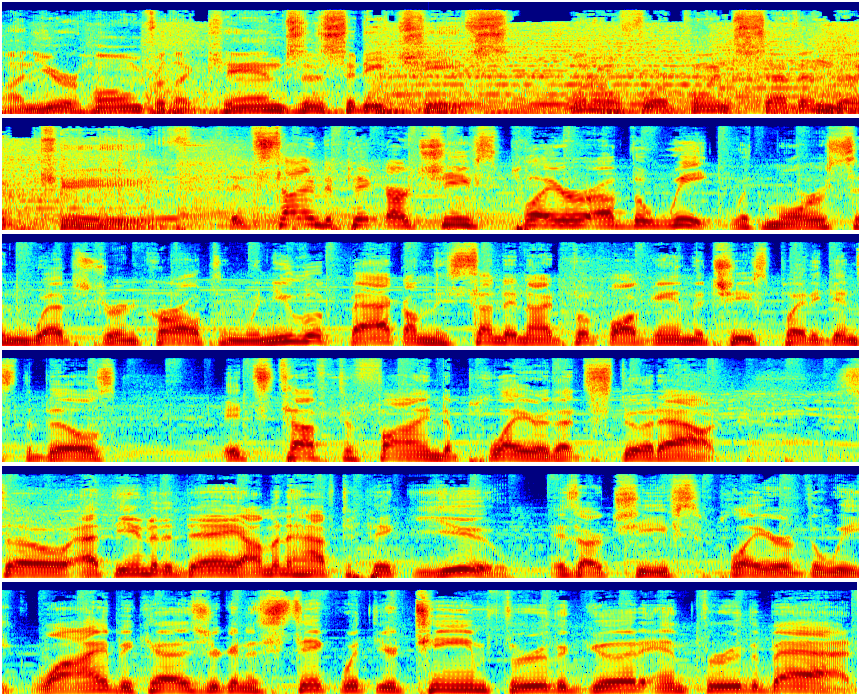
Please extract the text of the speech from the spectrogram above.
on your home for the Kansas City Chiefs. 104.7 The Cave. It's time to pick our Chiefs player of the week with Morrison, Webster, and Carlton. When you look back on the Sunday night football game the Chiefs played against the Bills, it's tough to find a player that stood out. So at the end of the day, I'm going to have to pick you as our Chiefs player of the week. Why? Because you're going to stick with your team through the good and through the bad.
